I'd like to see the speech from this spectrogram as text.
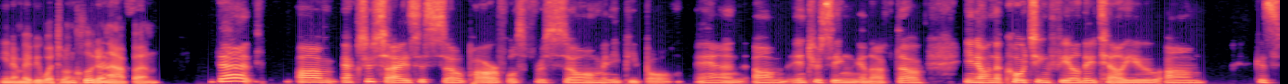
you know maybe what to include in that but that um, exercise is so powerful for so many people. And um, interesting enough though you know in the coaching field they tell you um, because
